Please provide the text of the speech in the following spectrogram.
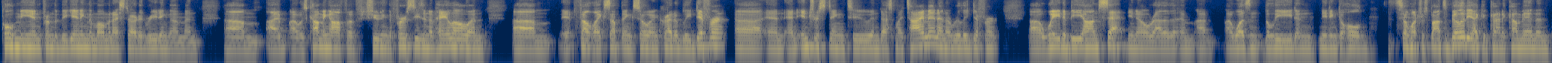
pulled me in from the beginning the moment I started reading them. And um, I, I, was coming off of shooting the first season of Halo, and um, it felt like something so incredibly different uh, and and interesting to invest my time in, and a really different uh, way to be on set. You know, rather than um, I, I wasn't the lead and needing to hold so much responsibility, I could kind of come in and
